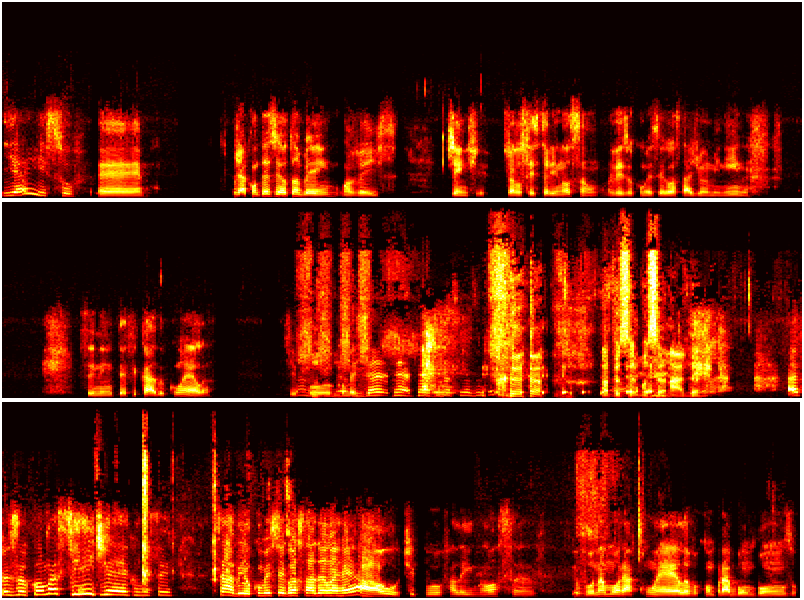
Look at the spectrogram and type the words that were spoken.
e é isso. É, já aconteceu também uma vez. Gente, pra vocês terem noção, uma vez eu comecei a gostar de uma menina sem nem ter ficado com ela. Tipo, Ah, comecei. Uma pessoa emocionada. Aí a pessoa, como assim, Diego? Você. Sabe, eu comecei a gostar dela real. Tipo, eu falei, nossa, eu vou namorar com ela, eu vou comprar bombons, vou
